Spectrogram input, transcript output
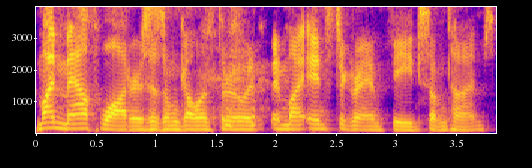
my mouth waters as I'm going through it in my Instagram feed sometimes.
